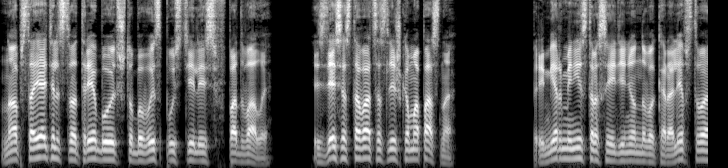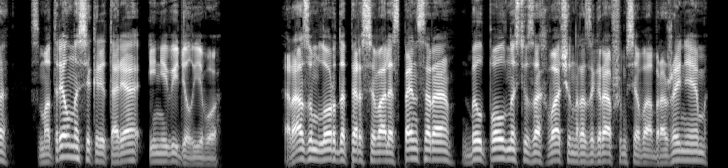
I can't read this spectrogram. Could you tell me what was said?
но обстоятельства требуют, чтобы вы спустились в подвалы. Здесь оставаться слишком опасно». Премьер-министр Соединенного Королевства смотрел на секретаря и не видел его. Разум лорда Персиваля Спенсера был полностью захвачен разыгравшимся воображением,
